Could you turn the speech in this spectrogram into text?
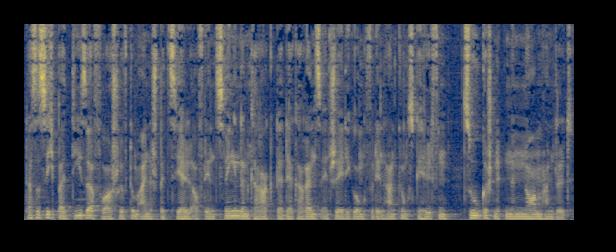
dass es sich bei dieser Vorschrift um eine speziell auf den zwingenden Charakter der Karenzentschädigung für den Handlungsgehilfen zugeschnittene Norm handelt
